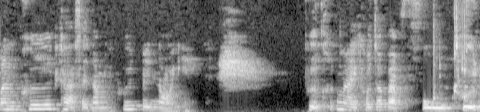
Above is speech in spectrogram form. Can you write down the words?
มันพืชค่ะ ใส่น้ำพืชไปหน่อยเผื่อข้างในเขาจะแบบฟูขึ้น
